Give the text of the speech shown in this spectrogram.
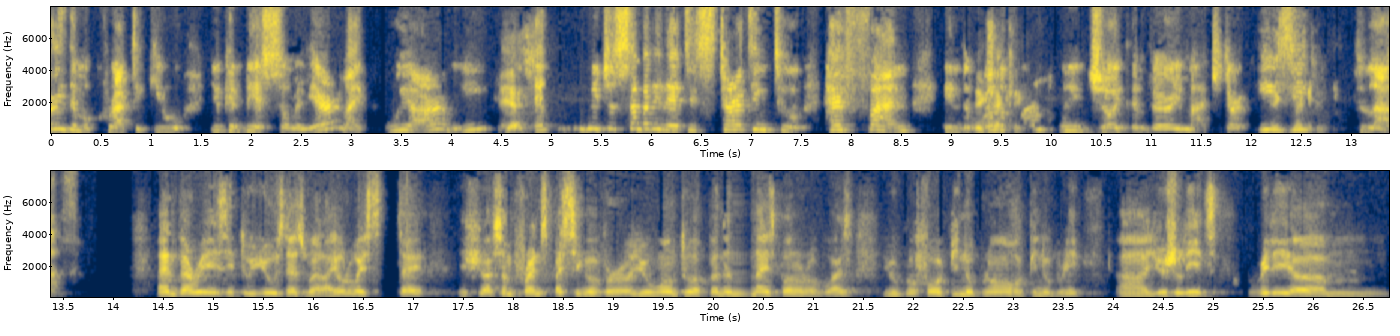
very democratic. You you can be a sommelier like we are, me. Yes. And be just somebody that is starting to have fun in the world exactly. of wine and enjoy them very much. They're easy exactly. to love. And very easy to use as well. I always say if you have some friends passing over, you want to open a nice bottle of wine, you go for a Pinot Blanc or a Pinot Gris. Uh, usually, it's really um,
